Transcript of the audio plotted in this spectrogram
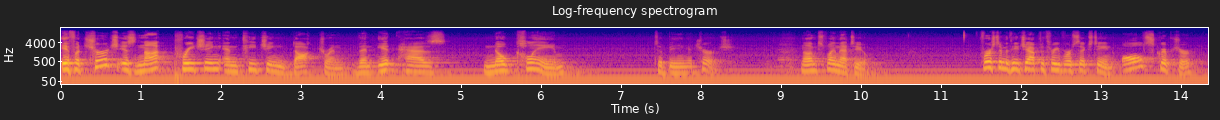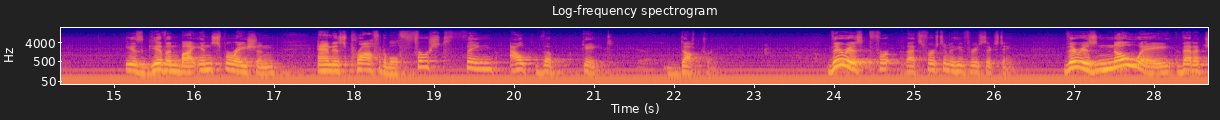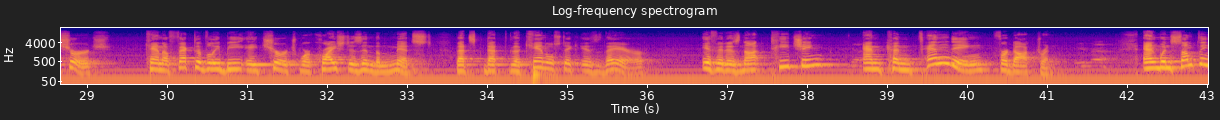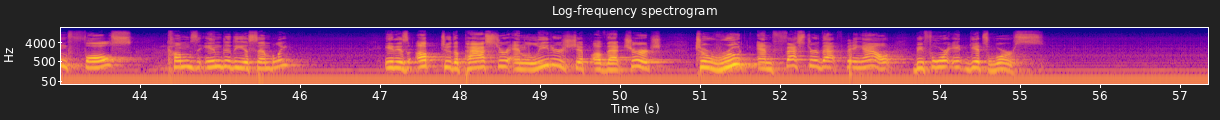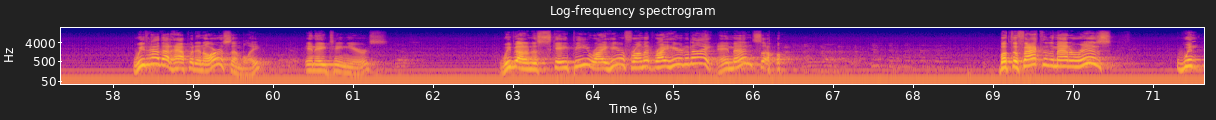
If a church is not preaching and teaching doctrine, then it has no claim to being a church. Now, let me explain that to you. 1 Timothy chapter 3 verse 16. All scripture is given by inspiration and is profitable. First thing out the gate, doctrine. There is for that's 1 Timothy 3:16. There is no way that a church can effectively be a church where Christ is in the midst, that's, that the candlestick is there, if it is not teaching and contending for doctrine. And when something false comes into the assembly, it is up to the pastor and leadership of that church to root and fester that thing out before it gets worse. We've had that happen in our assembly in 18 years. We've got an escapee right here from it right here tonight. Amen. So But the fact of the matter is when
